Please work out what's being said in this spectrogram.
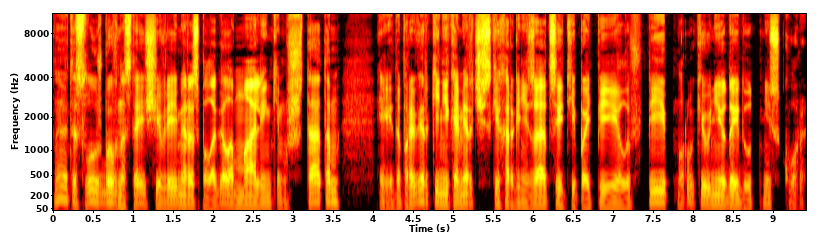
Но эта служба в настоящее время располагала маленьким штатом, и до проверки некоммерческих организаций типа PLFP руки у нее дойдут не скоро.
